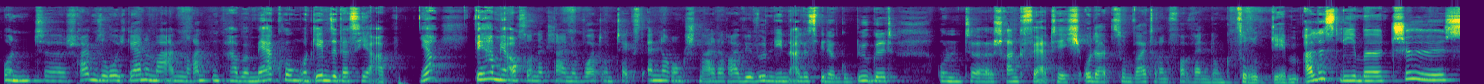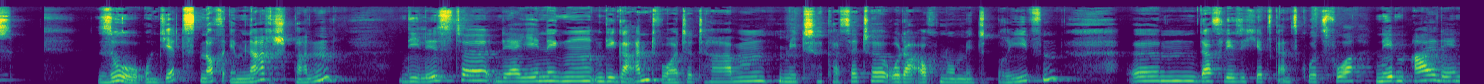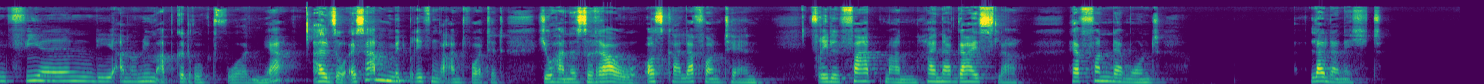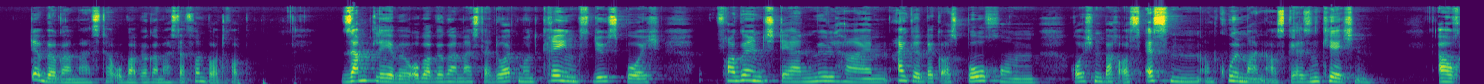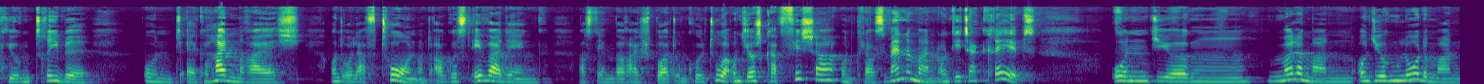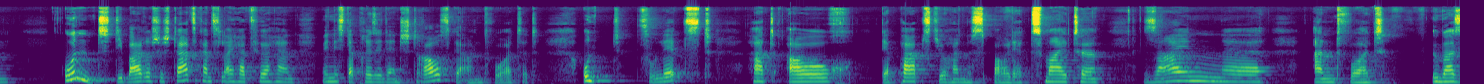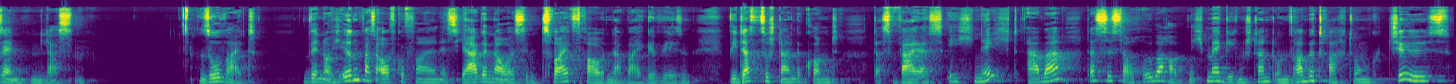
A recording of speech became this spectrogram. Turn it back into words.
und äh, schreiben Sie ruhig gerne mal an den Rand ein paar Bemerkungen und geben Sie das hier ab. Ja, wir haben ja auch so eine kleine Wort- und Textänderungsschneiderei. Wir würden Ihnen alles wieder gebügelt und äh, schrankfertig oder zum weiteren Verwendung zurückgeben. Alles Liebe, tschüss. So, und jetzt noch im Nachspann die Liste derjenigen, die geantwortet haben mit Kassette oder auch nur mit Briefen. Ähm, das lese ich jetzt ganz kurz vor. Neben all den vielen, die anonym abgedruckt wurden, ja. Also, es haben mit Briefen geantwortet. Johannes Rau, Oskar Lafontaine, Friedel Fahrtmann, Heiner Geißler, Herr von der Mond. Leider nicht. Der Bürgermeister, Oberbürgermeister von Bottrop. Samtlebe, Oberbürgermeister Dortmund, Krings, Duisburg, Frau Güllenstern, Mülheim, Eichelbeck aus Bochum, Reuchenbach aus Essen und Kuhlmann aus Gelsenkirchen. Auch Jürgen Triebel und Elke Heidenreich und Olaf Thon und August Everding aus dem Bereich Sport und Kultur und Joschka Fischer und Klaus Wennemann und Dieter Krebs und Jürgen Möllemann und Jürgen Lodemann. Und die Bayerische Staatskanzlei hat für Herrn Ministerpräsident Strauß geantwortet. Und zuletzt hat auch der Papst Johannes Paul II. seine Antwort übersenden lassen. Soweit. Wenn euch irgendwas aufgefallen ist, ja genau, es sind zwei Frauen dabei gewesen. Wie das zustande kommt, das weiß ich nicht, aber das ist auch überhaupt nicht mehr Gegenstand unserer Betrachtung. Tschüss.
